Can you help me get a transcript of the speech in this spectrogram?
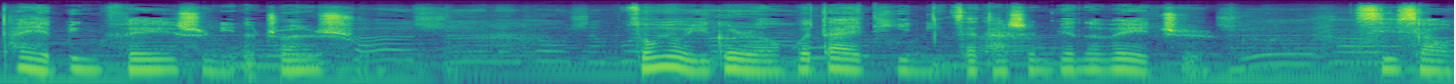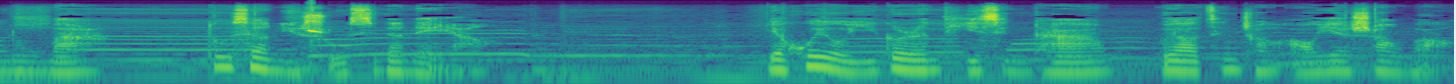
他也并非是你的专属。总有一个人会代替你在他身边的位置，嬉笑怒骂，都像你熟悉的那样。也会有一个人提醒他不要经常熬夜上网，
